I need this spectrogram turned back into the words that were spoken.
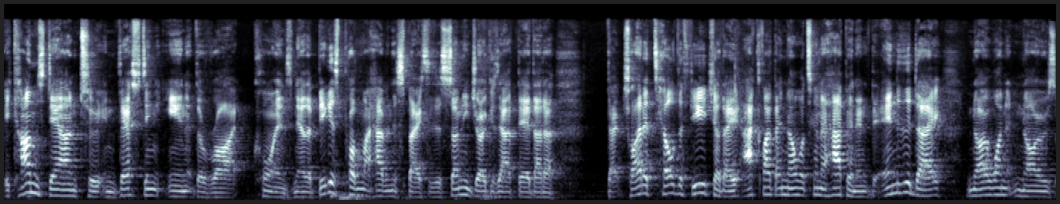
it comes down to investing in the right coins. Now, the biggest problem I have in this space is there's so many jokers out there that are that try to tell the future. They act like they know what's going to happen, and at the end of the day, no one knows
